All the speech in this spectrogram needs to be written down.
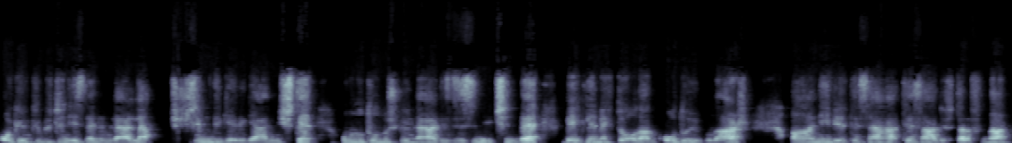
o günkü bütün izlenimlerle şimdi geri gelmişti. Unutulmuş Günler dizisinin içinde beklemekte olan o duygular ani bir tesadüf tarafından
